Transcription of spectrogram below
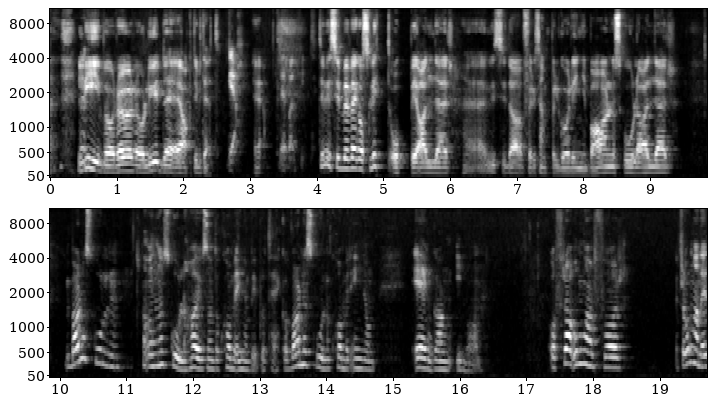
Liv og røre og lyd, det er aktivitet. Ja, det er bare fint. Det Hvis vi beveger oss litt opp i alder, eh, hvis vi da f.eks. går inn i barneskolealder Barneskolen og ungdomsskolen har jo sånn at de kommer innom biblioteket. Og barneskolen kommer innom én gang i måneden. Og fra ungene får fra ungene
